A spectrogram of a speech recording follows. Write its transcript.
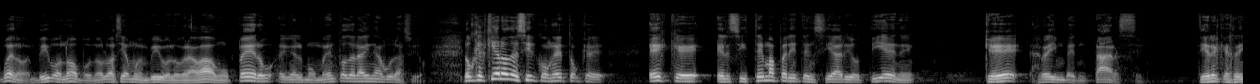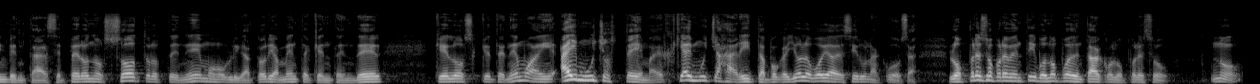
Bueno, en vivo no, pues no lo hacíamos en vivo, lo grabábamos, pero en el momento de la inauguración. Lo que quiero decir con esto que es que el sistema penitenciario tiene que reinventarse, tiene que reinventarse, pero nosotros tenemos obligatoriamente que entender que los que tenemos ahí, hay muchos temas, es que hay muchas aristas, porque yo le voy a decir una cosa, los presos preventivos no pueden estar con los presos, no.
